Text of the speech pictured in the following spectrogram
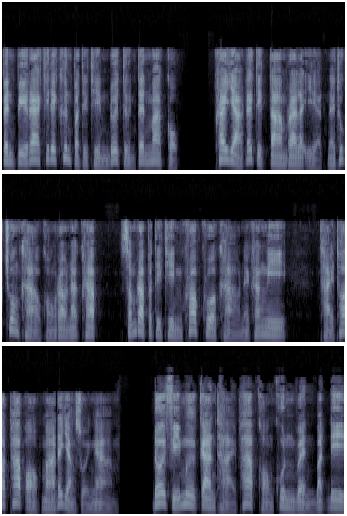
เป็นปีแรกที่ได้ขึ้นปฏิทินด้วยตื่นเต้นมากกบ ใครอยากได้ติดตามรายละเอียดในทุกช่วงข่าวของเรานะครับสำหรับปฏิทินครอบครัวข่าวในครั้งนี้ ถ่ายทอดภาพออกมาได้อย่างสวยงาม โดยฝีมือการถ่ายภาพของคุณเวนบัดดี้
